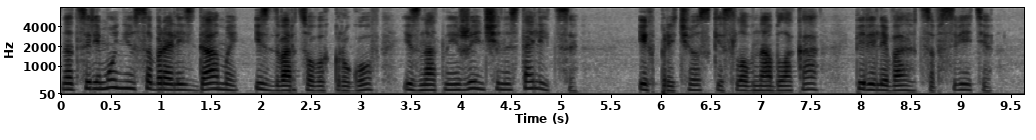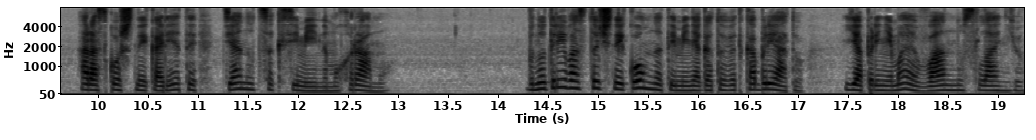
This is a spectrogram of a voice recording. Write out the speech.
На церемонию собрались дамы из дворцовых кругов и знатные женщины столицы. Их прически, словно облака, переливаются в свете, а роскошные кареты тянутся к семейному храму. Внутри восточной комнаты меня готовят к обряду. Я принимаю ванну с ланью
